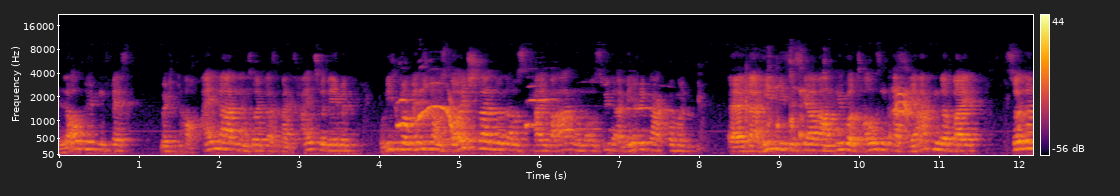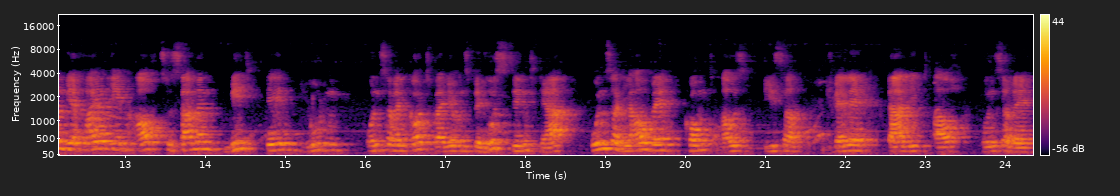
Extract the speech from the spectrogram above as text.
Laubhüttenfest, möchten auch einladen, an so etwas mal teilzunehmen. Und nicht nur Menschen aus Deutschland und aus Taiwan und aus Südamerika kommen äh, dahin. Dieses Jahr waren über 1000 Asiaten dabei, sondern wir feiern eben auch zusammen mit den Juden unseren Gott, weil wir uns bewusst sind, ja, unser Glaube kommt aus dieser Quelle, da liegt auch unsere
